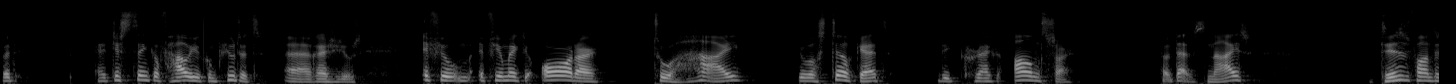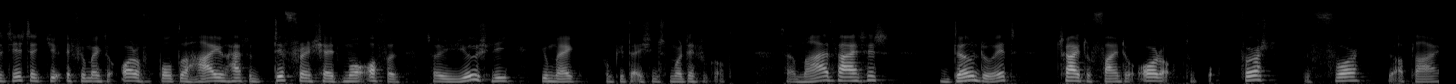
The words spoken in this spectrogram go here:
but uh, just think of how you computed uh, residues. If you if you make the order too high, you will still get the correct answer. So that's nice. Disadvantage is that you, if you make the order of the pole too high, you have to differentiate more often. So usually you make computations more difficult. So my advice is, don't do it. Try to find the order of the pole first before you apply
